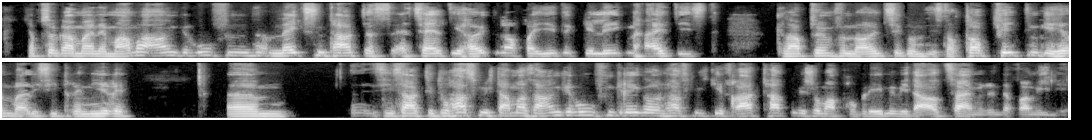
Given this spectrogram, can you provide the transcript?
Ich habe sogar meine Mama angerufen am nächsten Tag. Das erzählt die heute noch bei jeder Gelegenheit. Die ist knapp 95 und ist noch topfit im Gehirn, weil ich sie trainiere. Ähm, sie sagte, du hast mich damals angerufen, Gregor, und hast mich gefragt, hatten wir schon mal Probleme mit Alzheimer in der Familie?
